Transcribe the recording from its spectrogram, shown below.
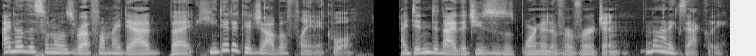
I know this one was rough on my dad, but he did a good job of playing it cool. I didn't deny that Jesus was born of a virgin. Not exactly.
